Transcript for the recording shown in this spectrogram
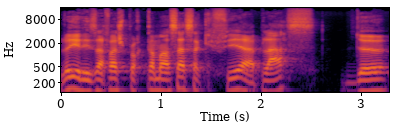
Là, il y a des affaires que je peux recommencer à sacrifier à la place de.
